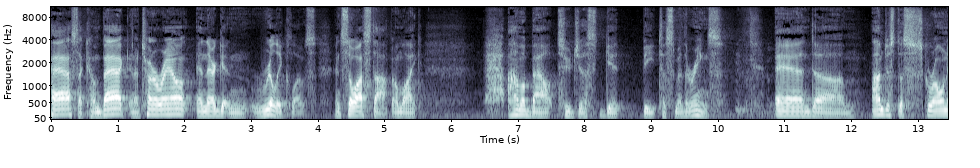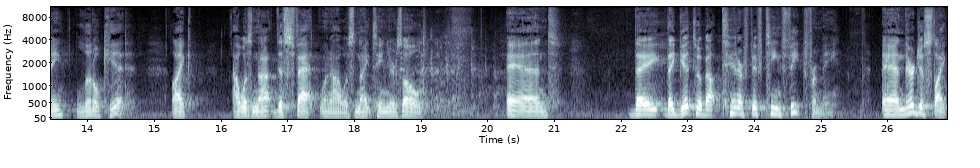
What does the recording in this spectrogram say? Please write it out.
pass, I come back and I turn around and they're getting really close. And so I stop. I'm like, I'm about to just get beat to smithereens. And um, I'm just a scrawny little kid. Like, I was not this fat when I was 19 years old. and they, they get to about 10 or 15 feet from me. And they're just like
